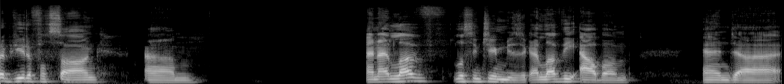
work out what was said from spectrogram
What a beautiful song. Um, and I love listening to your music. I love the album. And uh,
